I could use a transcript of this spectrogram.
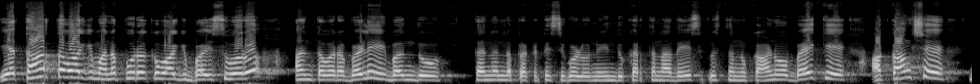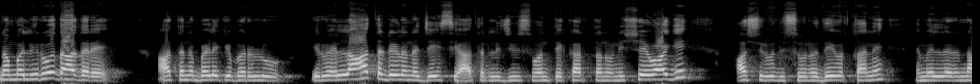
ಯಥಾರ್ಥವಾಗಿ ಮನಪೂರ್ವಕವಾಗಿ ಬಯಸುವರೋ ಅಂಥವರ ಬಳಿ ಬಂದು ತನ್ನನ್ನು ಪ್ರಕಟಿಸಿಕೊಳ್ಳುವನು ಇಂದು ಕರ್ತನಾದ ಯೇಸುಕ್ರಿಸ್ತನನ್ನು ಕಾಣುವ ಬಯಕೆ, ಆಕಾಂಕ್ಷೆ ನಮ್ಮಲ್ಲಿರುವುದಾದರೆ ಆತನ ಬಳಿಗೆ ಬರಲು ಇರುವ ಎಲ್ಲ ತಡೆಗಳನ್ನು ಜಯಿಸಿ ಆತನಲ್ಲಿ ಜೀವಿಸುವಂತೆ ಕರ್ತನು ನಿಶ್ಚಯವಾಗಿ ಆಶೀರ್ವದಿಸುವನು. ದೇವರು ತಾನೆ ನಮ್ಮೆಲ್ಲರನ್ನು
